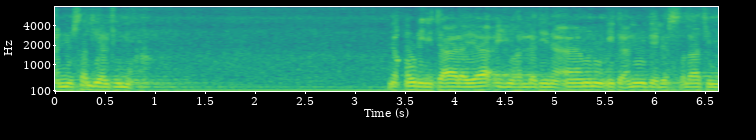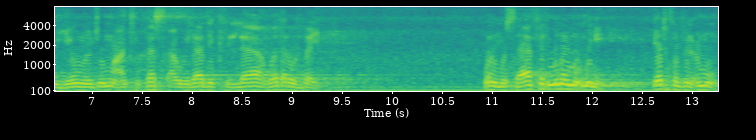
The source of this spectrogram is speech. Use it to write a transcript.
أن يصلي الجمعة. لقوله تعالى يا أيها الذين آمنوا إذا نودي للصلاة من يوم الجمعة فاسعوا إلى ذكر الله وذروا البيع. والمسافر من المؤمنين يدخل في العموم.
